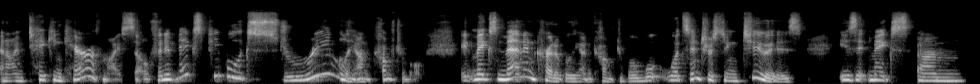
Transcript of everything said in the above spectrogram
and I'm taking care of myself. And it makes people extremely uncomfortable. It makes men incredibly uncomfortable. What's interesting too is, is it makes um,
